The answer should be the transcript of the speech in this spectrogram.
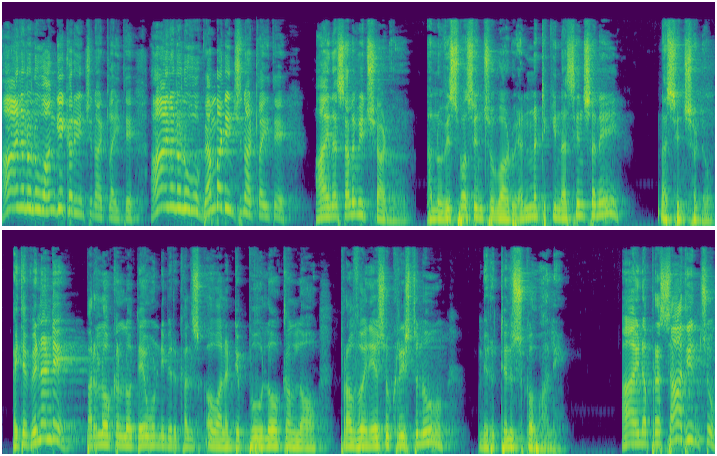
ఆయనను నువ్వు అంగీకరించినట్లయితే ఆయనను నువ్వు వెంబడించినట్లయితే ఆయన సెలవిచ్చాడు. నన్ను విశ్వసించువాడు ఎన్నటికీ నశించనే నశించడు. అయితే వినండి పరలోకంలో దేవుణ్ణి మీరు కలుసుకోవాలంటే భూలోకంలో ప్రభు యేసుక్రీస్తును మీరు తెలుసుకోవాలి. ఆయన ప్రసాదించు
